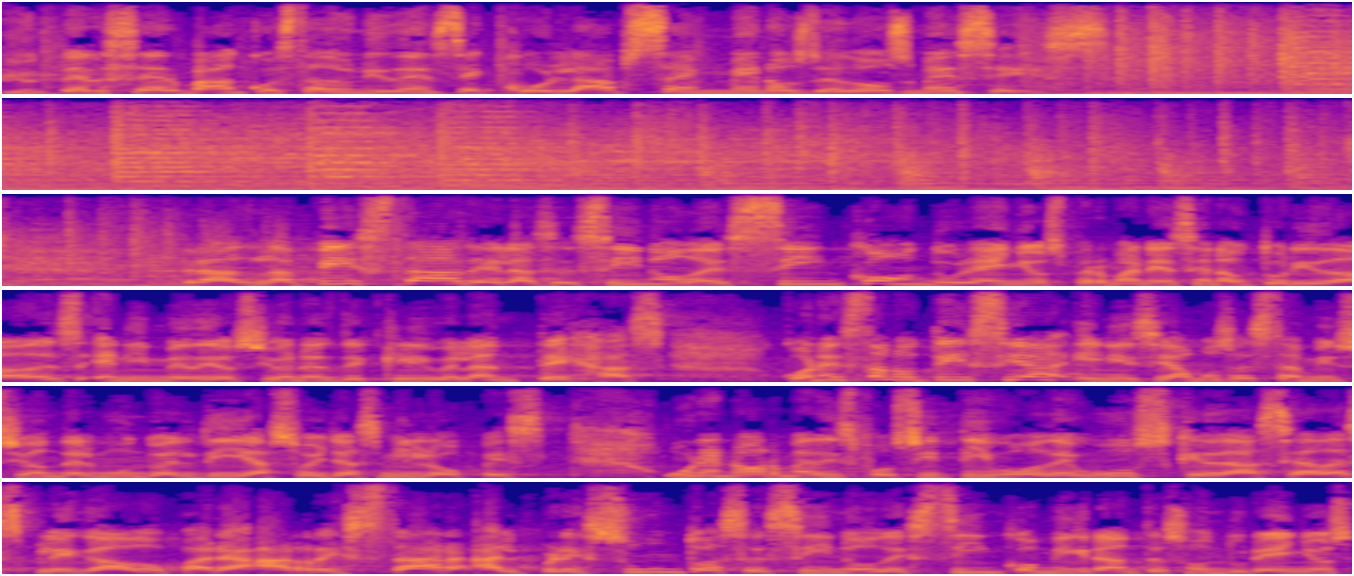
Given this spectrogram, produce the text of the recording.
Y un tercer banco estadounidense colapsa en menos de dos meses. Tras la pista del asesino de cinco hondureños, permanecen autoridades en inmediaciones de Cleveland, Texas. Con esta noticia iniciamos esta misión del Mundo al Día. Soy Yasmín López. Un enorme dispositivo de búsqueda se ha desplegado para arrestar al presunto asesino de cinco migrantes hondureños,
